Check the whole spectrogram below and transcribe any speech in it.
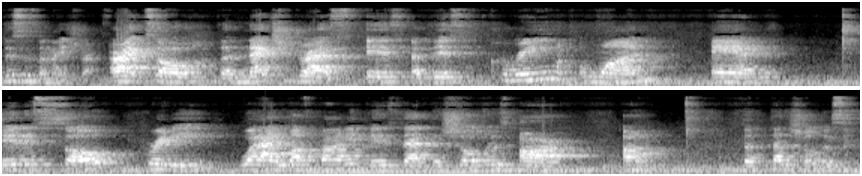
this is a nice dress. All right, so the next dress is this cream one and it is so pretty what I love about it is that the shoulders are, um, the, the shoulders,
